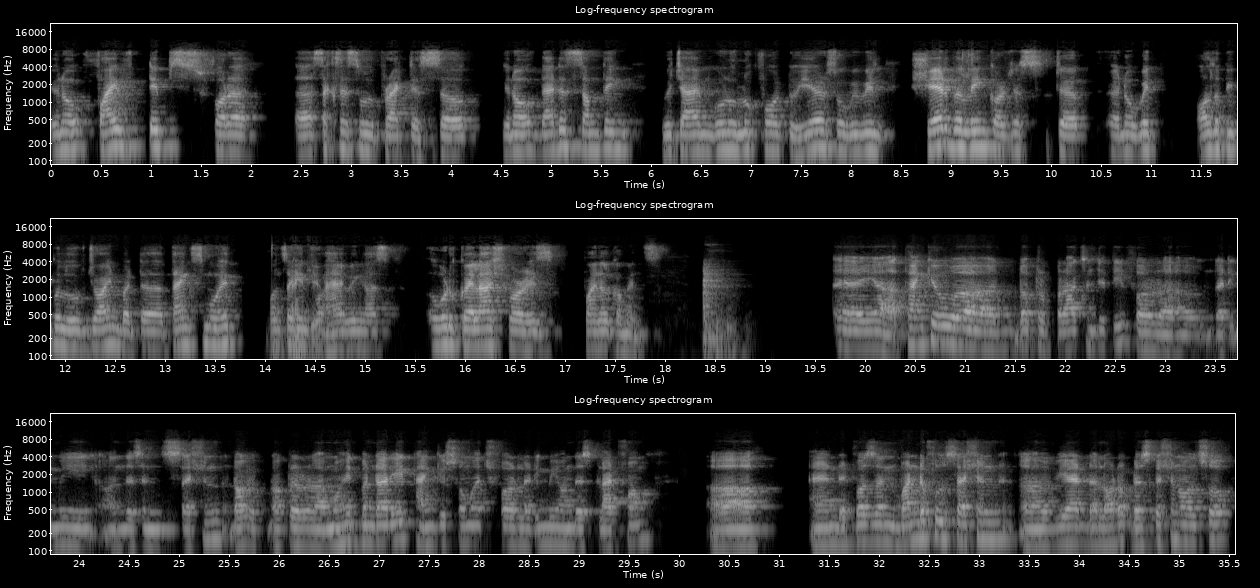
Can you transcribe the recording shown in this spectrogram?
you know, five tips for a uh, successful practice. So, you know, that is something which I'm going to look forward to hear. So we will share the link or just, uh, you know, with all the people who've joined. But uh, thanks, Mohit, once again for having us. Over to Kailash for his final comments. Uh, yeah, thank you, uh, Dr. Parag Sancheti, for uh, letting me on this in session. Dr. Dr. Mohit Bhandari, thank you so much for letting me on this platform and it was a wonderful session. Uh, we had a lot of discussion also,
